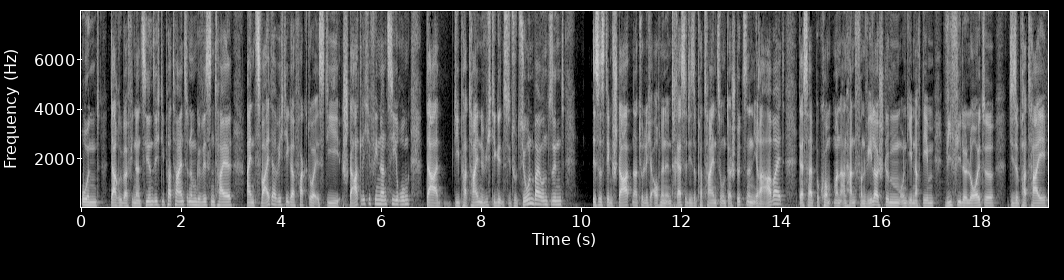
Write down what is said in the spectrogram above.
und darüber finanzieren sich die Parteien zu einem gewissen Teil. Ein zweiter wichtiger Faktor ist die staatliche Finanzierung. Da die Parteien eine wichtige Institution bei uns sind, ist es dem Staat natürlich auch ein Interesse, diese Parteien zu unterstützen in ihrer Arbeit. Deshalb bekommt man anhand von Wählerstimmen und je nachdem, wie viele Leute diese Partei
